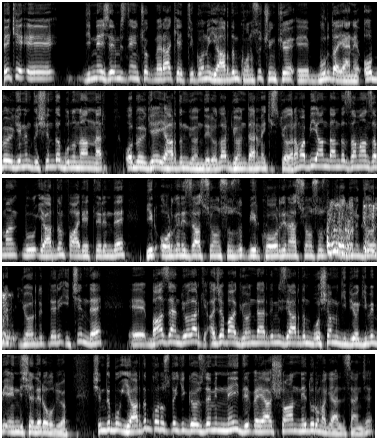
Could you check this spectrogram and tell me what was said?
Peki e, dinleyicilerimizin en çok merak ettiği konu yardım konusu. Çünkü e, burada yani o bölgenin dışında bulunanlar o bölgeye yardım gönderiyorlar, göndermek istiyorlar. Ama bir yandan da zaman zaman bu yardım faaliyetlerinde bir organizasyonsuzluk, bir koordinasyonsuzluk olduğunu gördük, gördükleri için de e, bazen diyorlar ki acaba gönderdiğimiz yardım boşa mı gidiyor gibi bir endişeleri oluyor. Şimdi bu yardım konusundaki gözlemin neydi veya şu an ne duruma geldi sence?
